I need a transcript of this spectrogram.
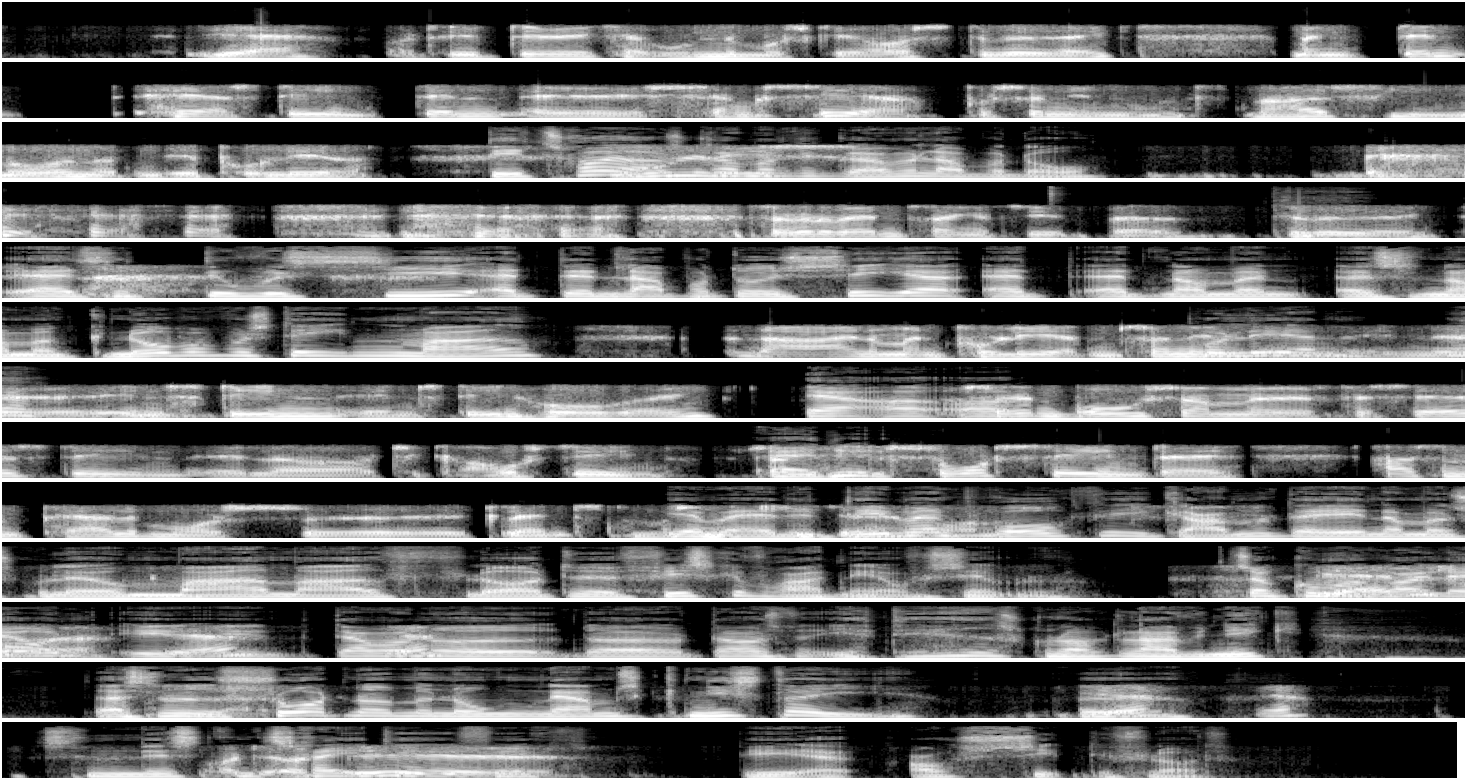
Ja, og det, det kan hunde måske også, det ved jeg ikke. Men den her sten, den øh, chancerer på sådan en meget fin måde, når den bliver poleret. Det tror jeg også godt, man Muligvis. kan gøre med Labrador. Ja, så kan det være, den trænger til et bad. Det ved jeg ikke. Altså, du vil sige, at den labradoriserer, at, at når, man, altså, når man knupper på stenen meget, Nej, når man polerer den. Sådan Polerer en, den, en, ja. en, sten, en stenhugger, ikke? ja, og, Så og, kan den bruges som øh, facadesten eller til gravsten. Så Er en det- helt sort sten, der har sådan en perlemors øh, glans. når man jamen, er det det, man brugte i gamle dage, når man skulle lave meget, meget flotte fiskeforretninger, for eksempel? Så kunne man Ja, godt det tror lave jeg. en, Ja, en, der var ja. noget, der, der var sådan, ja, det hedder sgu nok lavinik. Der er sådan noget sort noget med nogle nærmest gnister i. Ja, Øh, ja. sådan næsten Og det- og 3D-effekt. Det er afsindigt flot.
